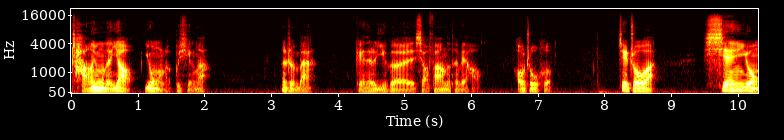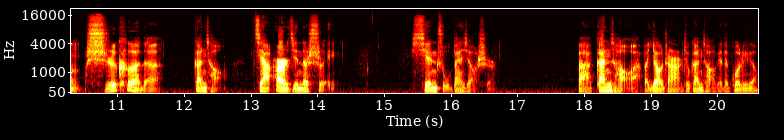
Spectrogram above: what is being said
常用的药用了不行啊，那怎么办？给他一个小方子特别好，熬粥喝。这粥啊，先用十克的甘草加二斤的水，先煮半小时，把甘草啊，把药渣就甘草给它过滤掉。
